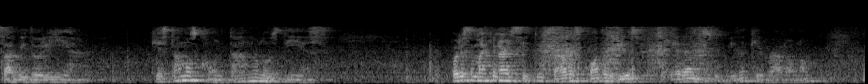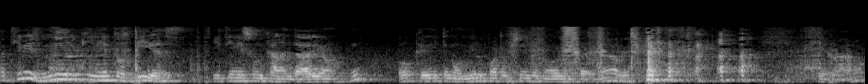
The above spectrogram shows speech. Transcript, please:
sabiduría que estamos contando los días. Puedes imaginar si tú sabes cuántos días quedan en su vida, qué raro, ¿no? Ah, tienes 1500 días y tienes un calendario, uh, ok, tengo 1499. qué raro.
